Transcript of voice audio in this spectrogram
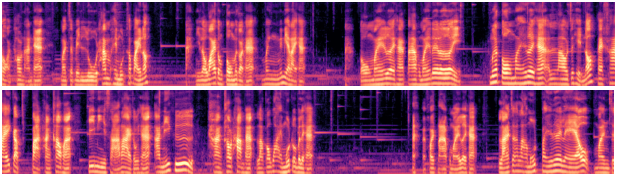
ก่อนเท่านั้นฮะ มันจะเป็นรูถ้ำให้มุดเข้าไปเนาะอะนี่เราว่ายตรงๆไปก่อนฮะไม่ไม่มีอะไรฮะตรงมาเรื่อยๆฮะตามผมมาเรื่อยๆเลย เมื่อตรงมาเรื่อยๆฮะ เราจะเห็นเนาะคล้ายๆ กับปากทางเข้าฮะที่มีสาหร่ายตรงนี้ฮะ อันนี้คือทางเข้าถ้ำฮะเราก็ว่ายมุดลงไปเลยฮะอะค่อยๆตามผมมาเลยฮะหลังจากเรามุดไปเรื่อยแล้ว มันจะ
